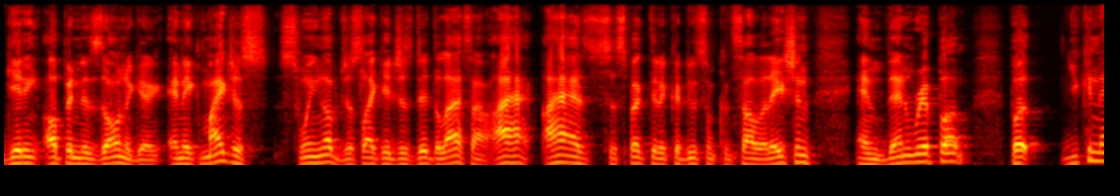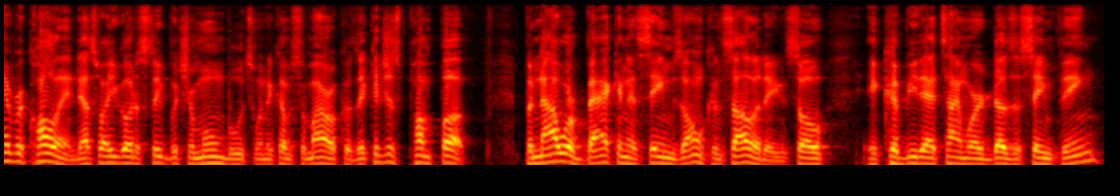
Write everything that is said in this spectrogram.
getting up in the zone again. And it might just swing up just like it just did the last time. I, I had suspected it could do some consolidation and then rip up, but you can never call in. That's why you go to sleep with your moon boots when it comes tomorrow because it could just pump up. But now we're back in the same zone consolidating. So it could be that time where it does the same thing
